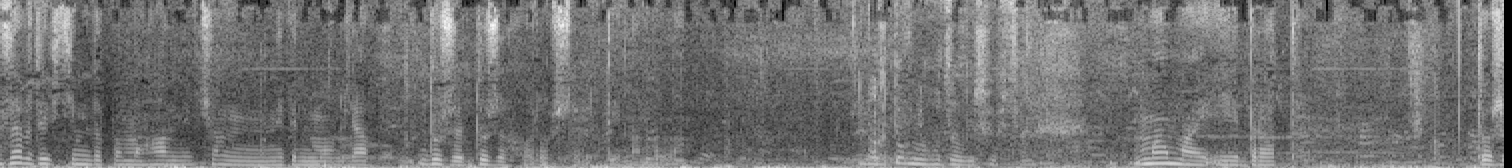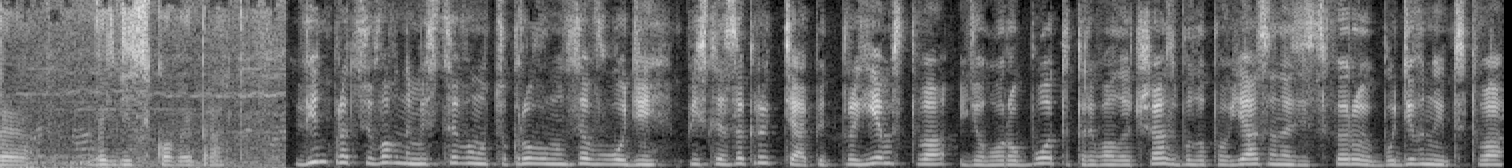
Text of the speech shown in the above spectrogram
Завжди всім допомагав, ні в чому не відмовляв. Дуже дуже хороша людина була. А хто в нього залишився? Мама і брат. Теж військовий брат. Він працював на місцевому цукровому заводі. Після закриття підприємства його робота тривалий час була пов'язана зі сферою будівництва.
